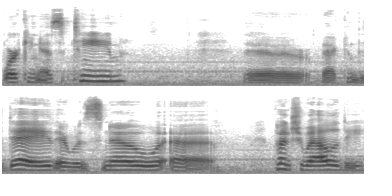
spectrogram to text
working as a team. There, back in the day, there was no uh, punctuality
